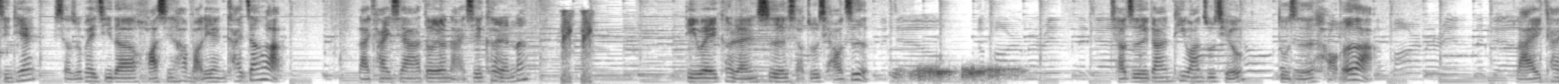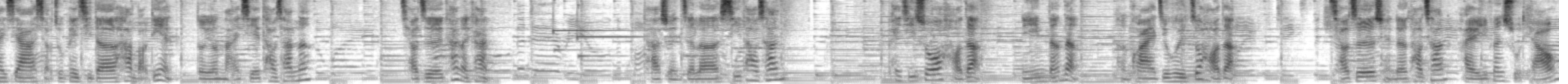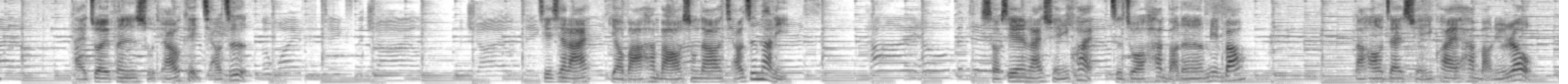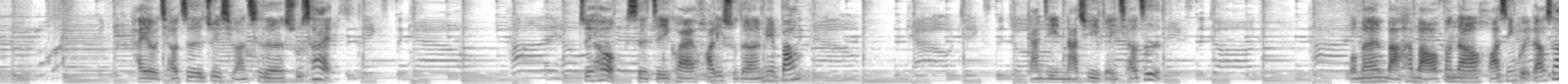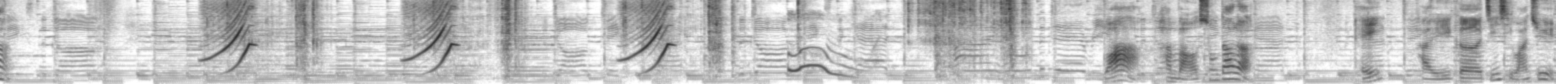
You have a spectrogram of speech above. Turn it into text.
今天小猪佩奇的华型汉堡店开张了，来看一下都有哪一些客人呢？第一位客人是小猪乔治，乔治刚踢完足球，肚子好饿啊！来看一下小猪佩奇的汉堡店都有哪一些套餐呢？乔治看了看，他选择了 C 套餐。佩奇说：“好的，您等等，很快就会做好的。”乔治选的套餐还有一份薯条，来做一份薯条给乔治。接下来要把汉堡送到乔治那里。首先来选一块制作汉堡的面包，然后再选一块汉堡牛肉，还有乔治最喜欢吃的蔬菜。最后是这一块花栗鼠的面包，赶紧拿去给乔治。我们把汉堡放到滑行轨道上，哇，汉堡送到了！哎，还有一个惊喜玩具，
